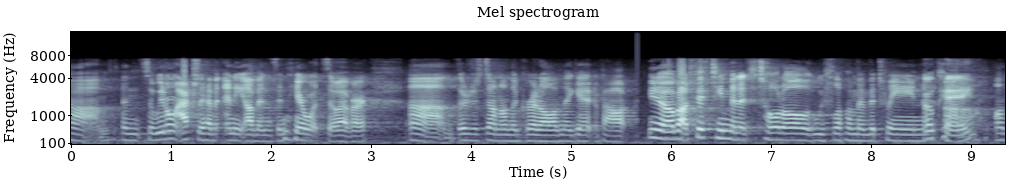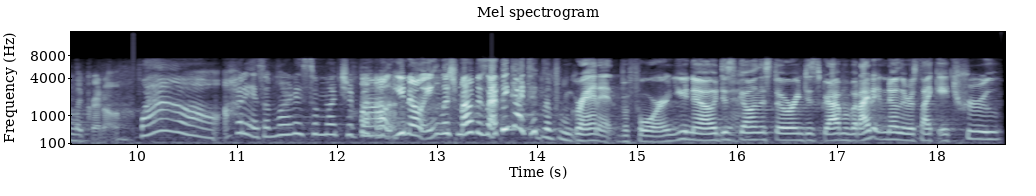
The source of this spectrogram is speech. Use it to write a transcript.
um, and so we don't actually have any ovens in here whatsoever. Um, they're just done on the griddle, and they get about you know about 15 minutes total. We flip them in between. Okay. uh, on the griddle. Wow, audience, I'm learning so much about, you know, English muffins. I think I took them from Granite before, you know, just go in the store and just grab them, but I didn't know there was like a true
